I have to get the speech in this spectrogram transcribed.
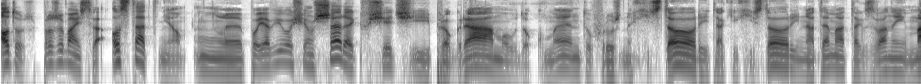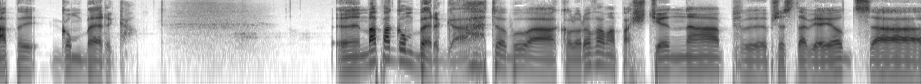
Otóż, proszę Państwa, ostatnio mm, pojawiło się szereg w sieci programów, dokumentów, różnych historii, takich historii na temat tak zwanej mapy Gomberga. E, mapa Gomberga to była kolorowa mapa ścienna przedstawiająca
